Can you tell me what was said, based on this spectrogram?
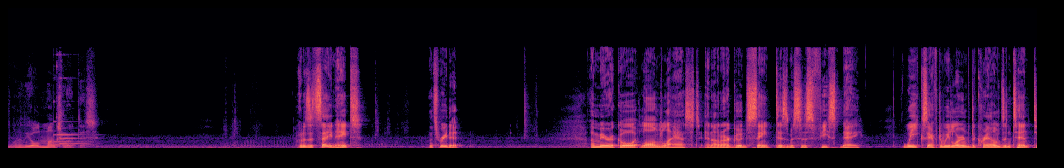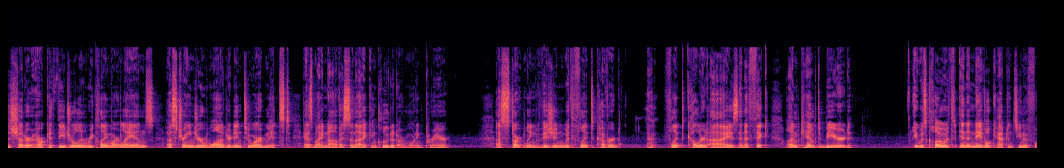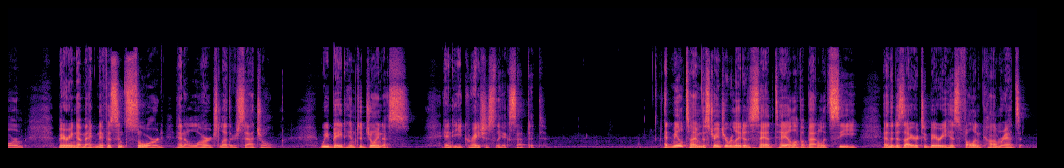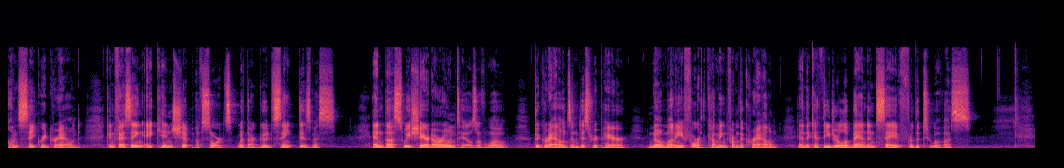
One of the old monks wrote this. What does it say, Nate? Let's read it. A miracle at long last, and on our good Saint Dismas's feast day. Weeks after we learned the crown's intent to shutter our cathedral and reclaim our lands, a stranger wandered into our midst as my novice and I concluded our morning prayer. A startling vision with flint-covered, flint-colored eyes and a thick, unkempt beard. He was clothed in a naval captain's uniform, bearing a magnificent sword and a large leather satchel. We bade him to join us, and he graciously accepted. At mealtime, the stranger related a sad tale of a battle at sea and the desire to bury his fallen comrades on sacred ground, confessing a kinship of sorts with our good Saint Dismas. And thus we shared our own tales of woe, the grounds in disrepair, no money forthcoming from the crown, and the cathedral abandoned save for the two of us.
